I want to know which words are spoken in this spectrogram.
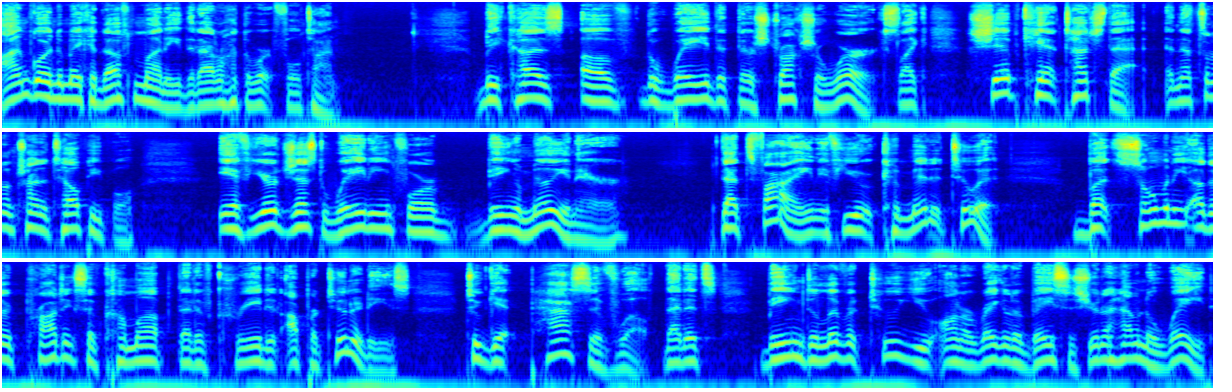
I'm going to make enough money that I don't have to work full time because of the way that their structure works. Like SHIB can't touch that. And that's what I'm trying to tell people. If you're just waiting for being a millionaire, that's fine if you're committed to it. But so many other projects have come up that have created opportunities to get passive wealth, that it's being delivered to you on a regular basis. You're not having to wait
